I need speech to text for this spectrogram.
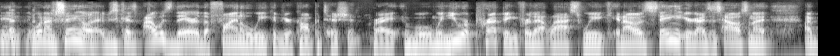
And what I'm saying all that is because I was there the final week of your competition, right? When you were prepping for that last week, and I was staying at your guys' house, and I, I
